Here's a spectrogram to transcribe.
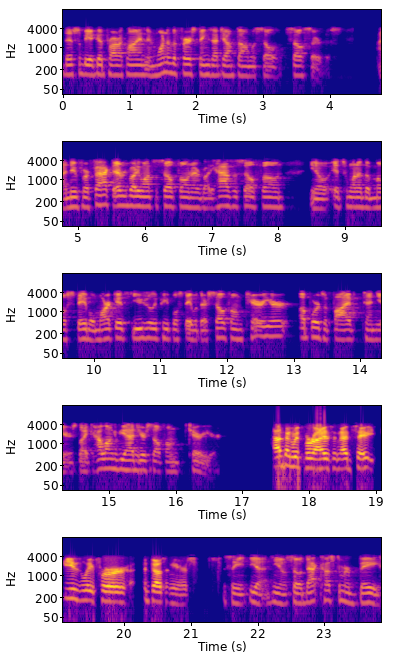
this will be a good product line. And one of the first things I jumped on was cell cell service. I knew for a fact everybody wants a cell phone, everybody has a cell phone. You know, it's one of the most stable markets. Usually people stay with their cell phone carrier upwards of five, ten years. Like how long have you had your mm-hmm. cell phone carrier? I've been with Verizon, I'd say easily for a dozen years. See, yeah, you know, so that customer base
